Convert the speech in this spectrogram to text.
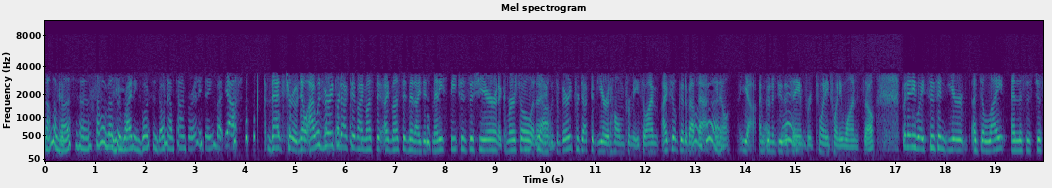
Some of us, uh, some of us are writing books and don't have time for anything. But yeah, That's true. No, I was very productive. I must I must admit I did many speeches this year and a commercial and I, it was a very productive year at home for me. So I'm I feel good about Oh, that, good. you know. Yeah, I'm going to do the same for 2021. So But anyway, Susan, you're a delight and this is just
